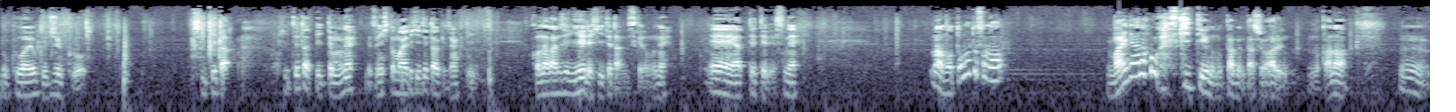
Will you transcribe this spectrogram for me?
僕はよくジュークを弾いてた。弾いてたって言ってもね、別に人前で弾いてたわけじゃなくて、こんな感じで家で弾いてたんですけどもね、えー、やっててですね。まあもともとその、マイナーな方が好きっていうのも多分多少あるのかな。うん。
